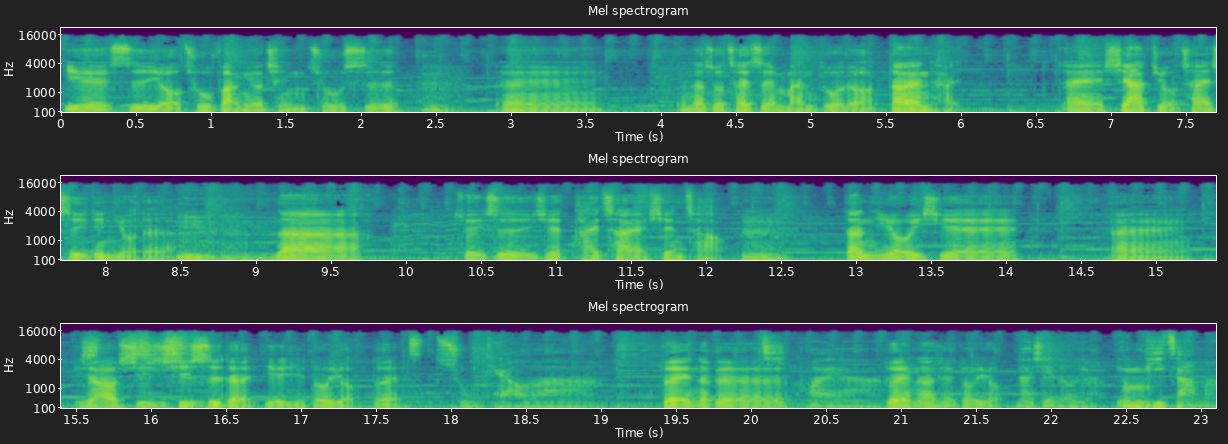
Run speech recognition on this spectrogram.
也是有厨房，有请厨师，嗯，呃。那时候菜色也蛮多的哦，当然还，呃，下酒菜是一定有的啦。嗯嗯。那所以是一些台菜现炒。嗯。但有一些呃，比较西西式西式的也也都有，对薯条啊，对，那个鸡个块啊，，对那些都有。那些都有。有嗯披萨吗？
